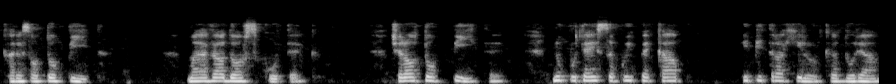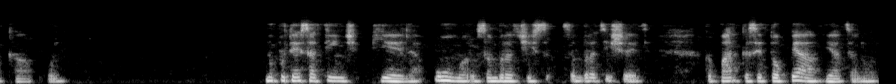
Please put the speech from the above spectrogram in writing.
care s-au topit, mai aveau doar scutec, și erau topite, nu puteai să pui pe cap epitrahilul, că durea capul. Nu puteai să atingi pielea, umărul, să, îmbrăci, să îmbrățișezi că parcă se topea viața lor.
